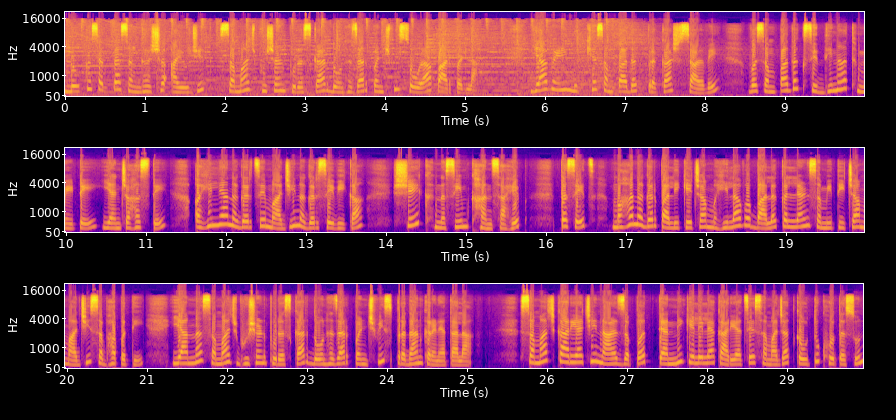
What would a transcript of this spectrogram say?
लोकसत्ता संघर्ष आयोजित समाजभूषण पुरस्कार दोन हजार पंचवीस सोहळा पार पडला. यावेळी मुख्य संपादक प्रकाश साळवे व संपादक सिद्धिनाथ मेटे यांच्या हस्ते अहिल्यानगरचे माजी नगरसेविका शेख नसीम खानसाहेब तसेच महानगरपालिकेच्या महिला व बालकल्याण समितीच्या माजी सभापती यांना समाजभूषण पुरस्कार दोन हजार पंचवीस प्रदान करण्यात आला. समाजकार्याची नाळ जपत त्यांनी केलेल्या कार्याचे समाजात कौतुक होत असून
